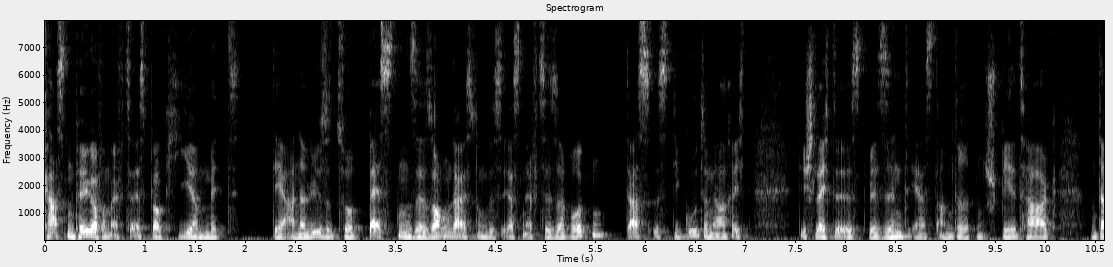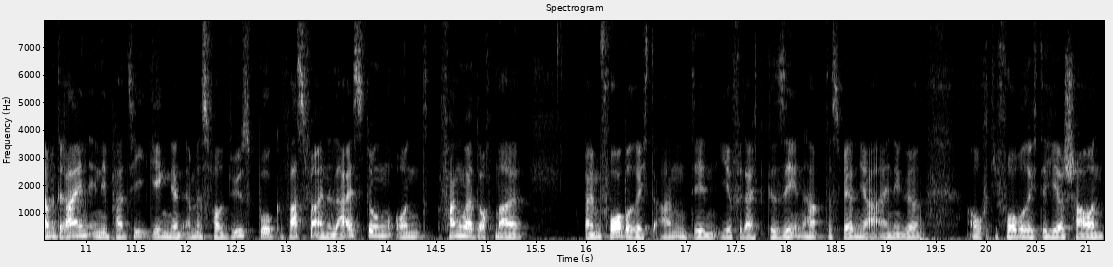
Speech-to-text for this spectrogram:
Carsten Pilger vom FCS-Blog hier mit der Analyse zur besten Saisonleistung des ersten FC Saarbrücken. Das ist die gute Nachricht. Die schlechte ist, wir sind erst am dritten Spieltag und damit rein in die Partie gegen den MSV Duisburg. Was für eine Leistung und fangen wir doch mal beim Vorbericht an, den ihr vielleicht gesehen habt. Das werden ja einige auch die Vorberichte hier schauen.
